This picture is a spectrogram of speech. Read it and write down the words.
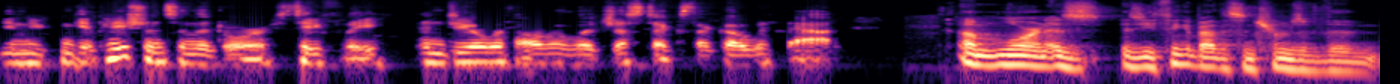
and you can get patients in the door safely and deal with all the logistics that go with that. Um, Lauren, as as you think about this in terms of the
